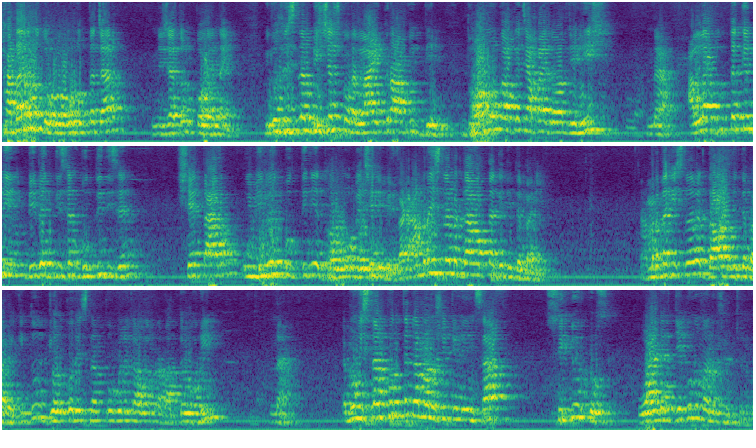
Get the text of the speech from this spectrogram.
সাধারণত কখনো অত্যাচার, নির্যাতন করে নাই। বিকজ ইসলাম বিশ্বাস করে লাইক রাফিক দিন। ধর্ম কাউকে চাপায় দেওয়ার জিনিস না। আল্লাহ প্রত্যেককে বিবেক দিয়েছেন বুদ্ধি দিয়েছেন সে তার ওই বিবেক বুদ্ধি নিয়ে ধর্ম বেছে নিবে। বাট আমরা ইসলামের দাওয়াত তাকে দিতে পারি। আমরা তাকে ইসলামের দাওয়াত দিতে পারি, কিন্তু জোর করে ইসলাম কবুলে কাউকে আমরা বাধ্য করি না। এবং ইসলাম প্রত্যেকটা মানুষের জন্য ইনসাফ সিকিউর করছে ওয়ার্ল্ডের যে কোনো মানুষের জন্য।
